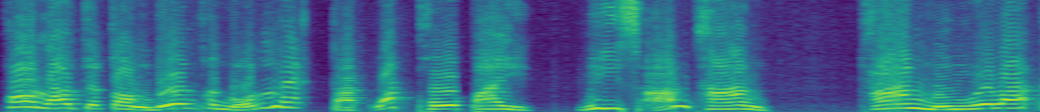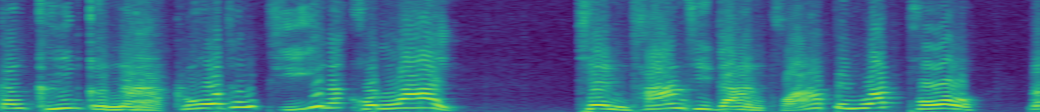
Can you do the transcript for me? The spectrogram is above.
เพราะเราจะต้องเดินถนนแลกตัดวัดโพไป มีสามทาง ทางหนึ่งเวลากลางคืนก็น่ากลัวทั้งผีและคนไล่เช่นทางที่ด้านขวาเป็นวัดโพ ใน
